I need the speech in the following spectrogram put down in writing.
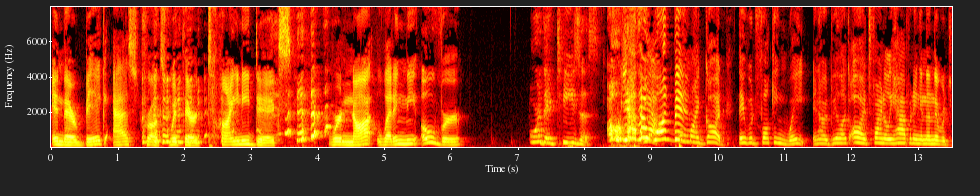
in their big ass trucks with their tiny dicks were not letting me over. Or they tease us. Oh yeah, that one bit. Oh my god, they would fucking wait, and I would be like, "Oh, it's finally happening," and then they would.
